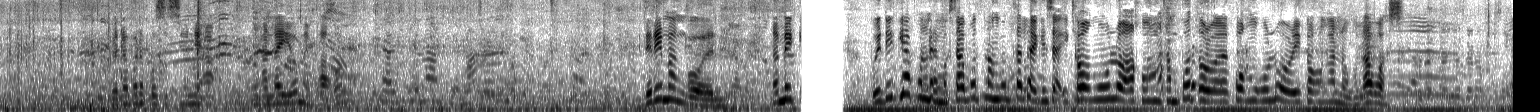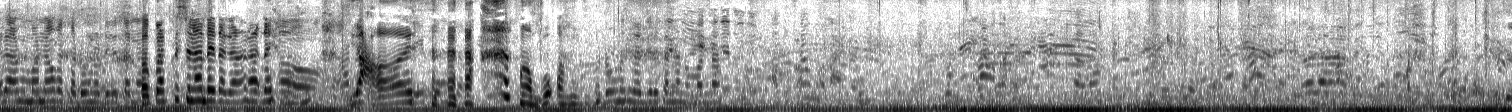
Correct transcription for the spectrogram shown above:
Ganda pa na posisyon ni ah, Anay yun, may baon. Diri manggol. Nami Pwede kaya po na magsabot lang kung talay kasi ikaw ang ulo, akong sampot o ako ang ulo or ikaw ang ano, lawas. Wala ano man ako, kadong na dilitan na. Pag-practice na lang tayo taga na tayo. Oo. Yay! Mga buang. Kadong na sila dilitan na naman na.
